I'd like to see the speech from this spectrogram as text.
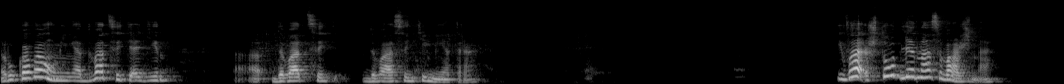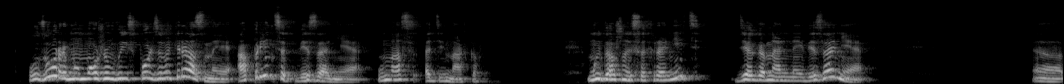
рукава у меня 21 22 сантиметра. И что для нас важно? Узоры мы можем использовать разные, а принцип вязания у нас одинаков. Мы должны сохранить диагональное вязание э,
